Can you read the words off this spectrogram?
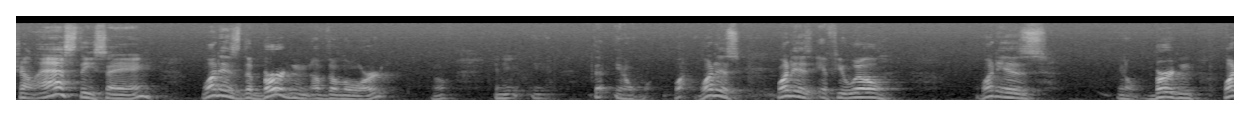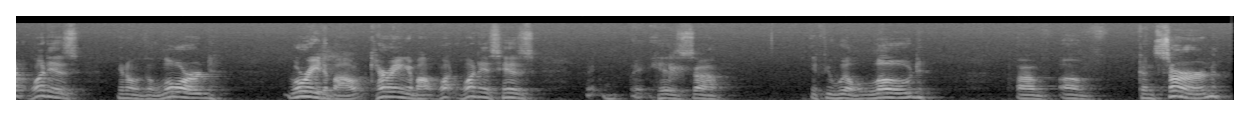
shall ask thee, saying, What is the burden of the Lord? You know, and you, you, that, you know what, what is, what is, if you will, what is, you know, burden? What, what is, you know, the Lord worried about, caring about? What, what is his, his, uh, if you will, load of, of concern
